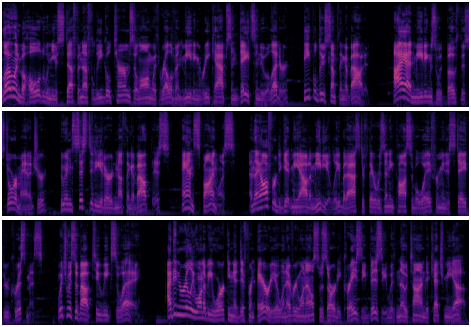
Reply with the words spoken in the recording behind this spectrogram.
Lo and behold, when you stuff enough legal terms along with relevant meeting recaps and dates into a letter, people do something about it. I had meetings with both the store manager, who insisted he had heard nothing about this, and Spineless, and they offered to get me out immediately but asked if there was any possible way for me to stay through Christmas, which was about two weeks away. I didn't really want to be working a different area when everyone else was already crazy busy with no time to catch me up,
